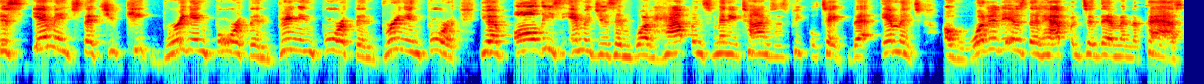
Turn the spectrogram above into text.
this image that you keep bringing forth and bringing forth and bringing forth. You have all these images, and what happens many times is people take that image of what it is that happened to them in the past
